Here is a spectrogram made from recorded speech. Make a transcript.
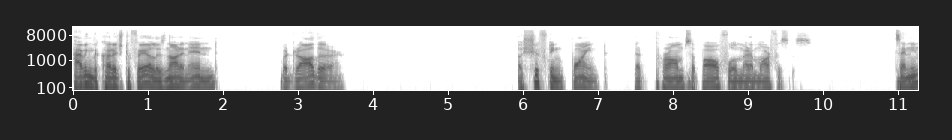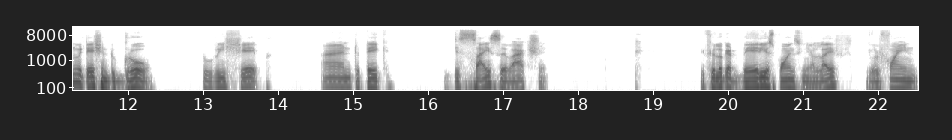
Having the courage to fail is not an end, but rather a shifting point that prompts a powerful metamorphosis. It's an invitation to grow, to reshape, and to take decisive action. If you look at various points in your life, you'll find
